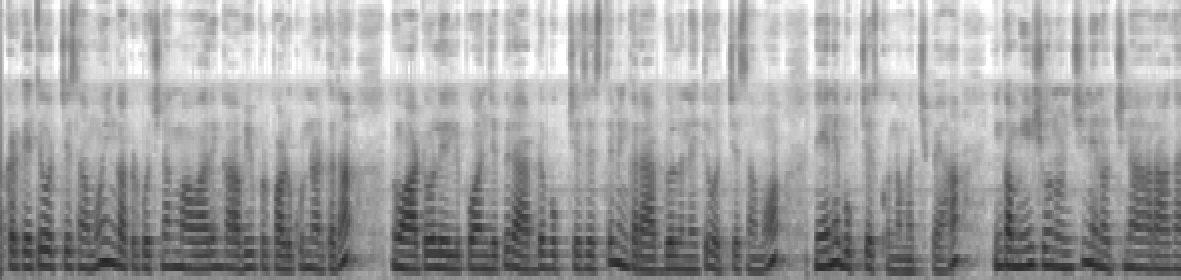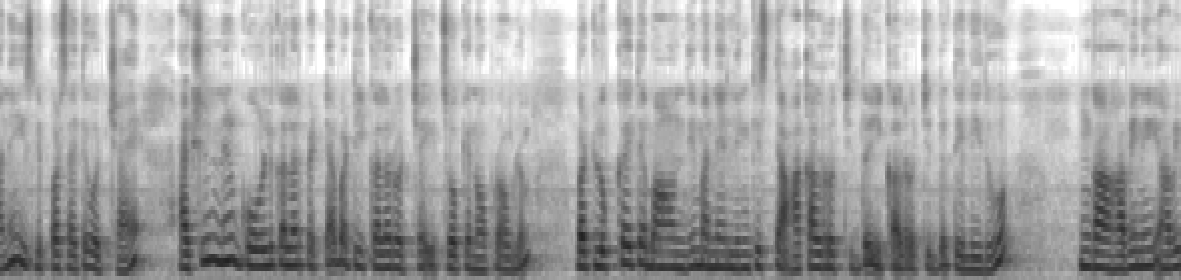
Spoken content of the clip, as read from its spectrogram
అక్కడికైతే వచ్చేసాము. ఇంకా అక్కడికి వచ్చినాక మా వారు ఇంకా అవి ఇప్పుడు పడుకున్నాడు కదా నువ్వు ఆటోలో వెళ్ళిపో అని చెప్పి ర్యాప్డో బుక్ చేసేస్తే మేము ఇంకా ర్యాపిడోలోనే అయితే వచ్చేసాము. నేనే బుక్ చేసుకున్నా మర్చిపోయా. ఇంకా మీషో నుంచి నేను వచ్చిన రాగానే ఈ స్లిప్పర్స్ అయితే వచ్చాయి. యాక్చువల్లీ నేను గోల్డ్ కలర్ పెట్టా బట్ ఈ కలర్ వచ్చాయి. It's okay no problem. But look అయితే బాగుంది. మరి నేను లింక్ ఇస్తే ఆ కలర్ వచ్చిద్దో ఈ కలర్ వచ్చిద్దో తెలీదు. ఇంకా అవిని అవి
